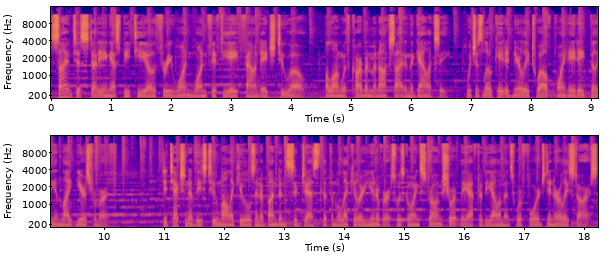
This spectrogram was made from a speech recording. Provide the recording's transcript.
Scientists studying SPT 031158 found H2O, along with carbon monoxide in the galaxy, which is located nearly 12.88 billion light years from Earth. Detection of these two molecules in abundance suggests that the molecular universe was going strong shortly after the elements were forged in early stars.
